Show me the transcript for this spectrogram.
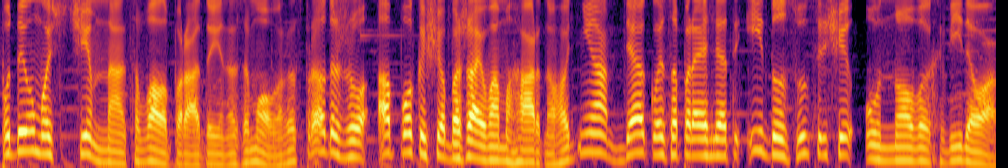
Подивимось, чим нас вал порадує на зимовому розпродажу. А поки що бажаю вам гарного дня, дякую за перегляд і до зустрічі у нових відео.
